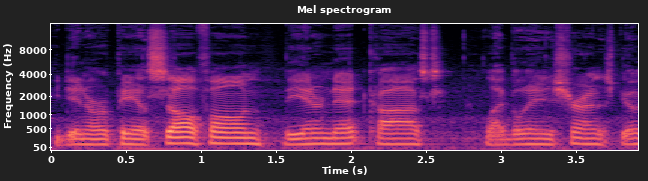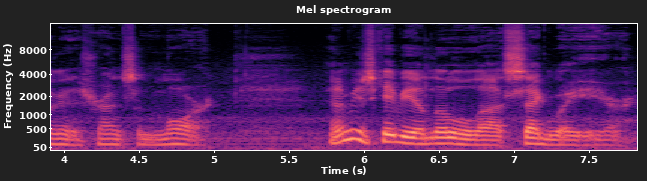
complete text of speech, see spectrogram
You didn't overpay a cell phone, the internet cost, liability insurance, vehicle insurance, and more. And let me just give you a little uh, segue here,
